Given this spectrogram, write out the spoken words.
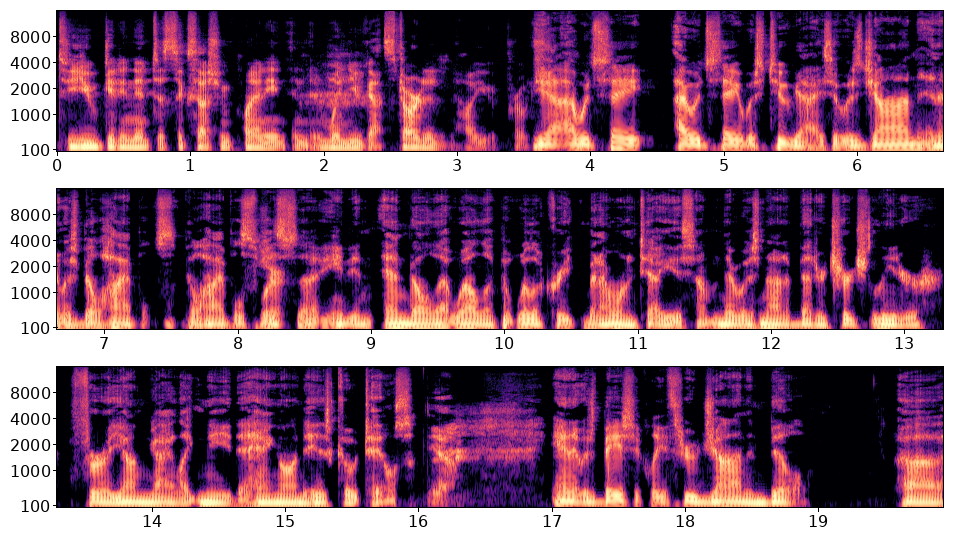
to you getting into succession planning, and, and when you got started, and how you approached. Yeah, I would say I would say it was two guys. It was John and it was Bill Hybels. Bill Hybels Sure. was uh, he didn't end all that well up at Willow Creek, but I want to tell you something. There was not a better church leader for a young guy like me to hang on to his coattails. Yeah. and it was basically through John and Bill uh,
